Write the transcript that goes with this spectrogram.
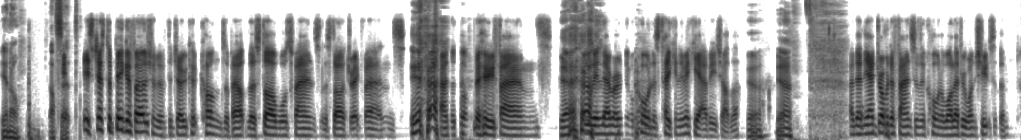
you know, that's it. It's just a bigger version of the joke at cons about the Star Wars fans and the Star Trek fans Yeah, and the Doctor Who fans all yeah, in their own little corners taking the mickey out of each other. yeah, yeah. And then the Andromeda fans in the corner while everyone shoots at them.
